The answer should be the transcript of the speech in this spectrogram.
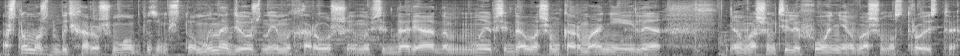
А что может быть хорошим образом? Что мы надежные, мы хорошие, мы всегда рядом, мы всегда в вашем кармане или в вашем телефоне, в вашем устройстве.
